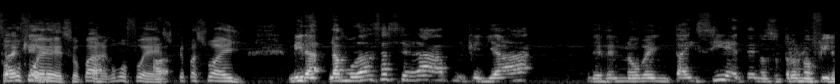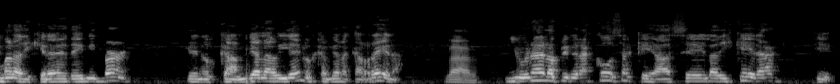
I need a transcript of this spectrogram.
¿Cómo fue eso? Ah, ¿Cómo fue ah. eso? ¿Qué pasó ahí? Mira, la mudanza se da porque ya desde el 97 nosotros nos firma la disquera de David Byrne, que nos cambia la vida y nos cambia la carrera. Claro. Y una de las primeras cosas que hace la disquera, que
